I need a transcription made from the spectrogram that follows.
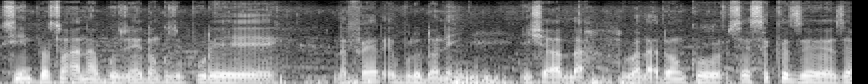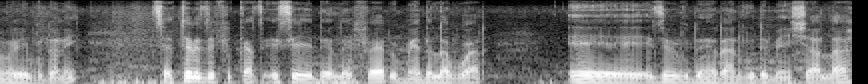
Si une personne en a besoin, donc je pourrais le faire et vous le donner, Inch'Allah. Voilà, donc c'est ce que j'aimerais vous donner. C'est très efficace, essayez de le faire ou bien de l'avoir. Et je vais vous donner rendez-vous demain, Inch'Allah.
